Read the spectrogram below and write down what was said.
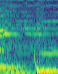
Bye.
